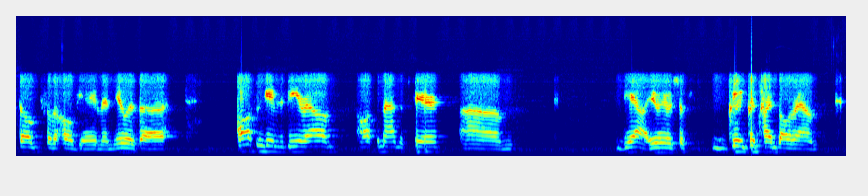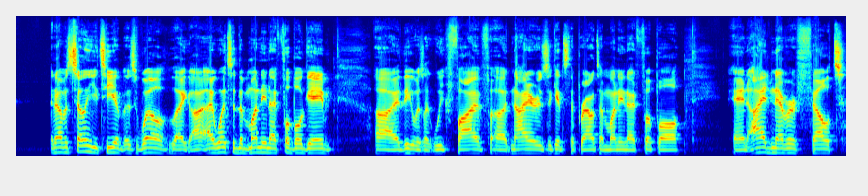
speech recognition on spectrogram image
stoked for the whole game. And it was a awesome game to be around. Awesome atmosphere. Um, yeah, it was just good, good times all around. And I was telling you, Tia, as well. Like I, I went to the Monday Night Football game. Uh, I think it was like Week Five, uh, Niners against the Browns on Monday Night Football, and I had never felt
